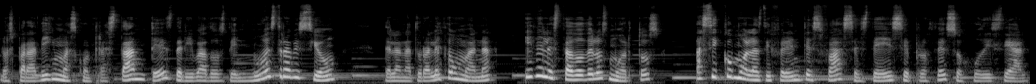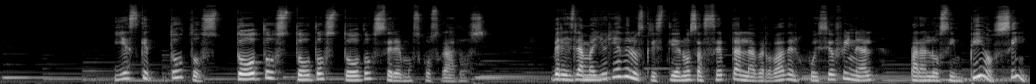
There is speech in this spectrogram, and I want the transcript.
los paradigmas contrastantes derivados de nuestra visión de la naturaleza humana y del estado de los muertos, así como las diferentes fases de ese proceso judicial. Y es que todos, todos, todos, todos seremos juzgados. Veréis, la mayoría de los cristianos aceptan la verdad del juicio final para los impíos, sí,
